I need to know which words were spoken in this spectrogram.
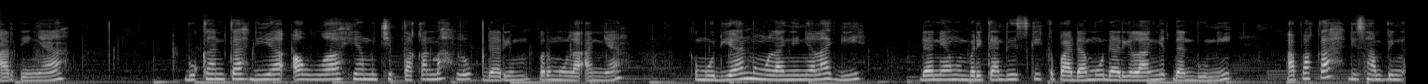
Artinya Bukankah dia Allah yang menciptakan makhluk dari permulaannya kemudian mengulanginya lagi dan yang memberikan rizki kepadamu dari langit dan bumi, apakah di samping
